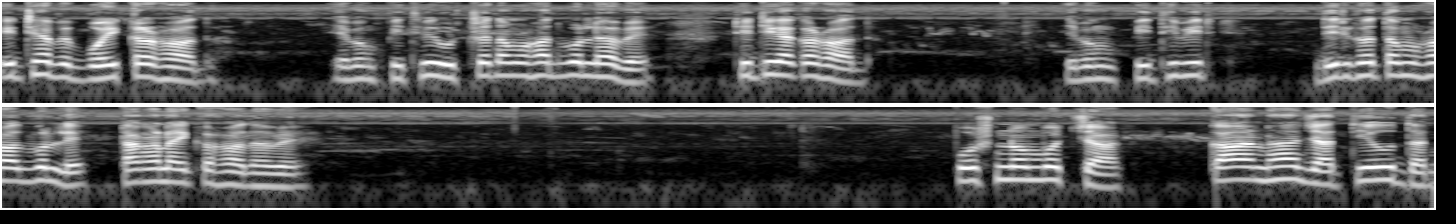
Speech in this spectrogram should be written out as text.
এটি হবে বৈকার হ্রদ এবং পৃথিবীর উচ্চতম হ্রদ বললে হবে টিটিকাকার হ্রদ এবং পৃথিবীর দীর্ঘতম হ্রদ বললে টাঙ্গানাইকা হ্রদ হবে। প্রশ্ন নম্বর চার, কানহা জাতীয় উদ্যান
